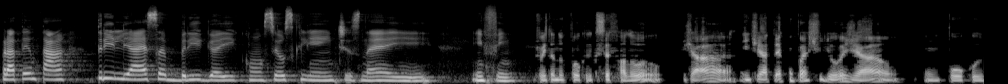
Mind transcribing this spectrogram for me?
para tentar trilhar essa briga aí com seus clientes, né? E, enfim. Aproveitando um pouco do que você falou, já a gente já até compartilhou já um pouco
